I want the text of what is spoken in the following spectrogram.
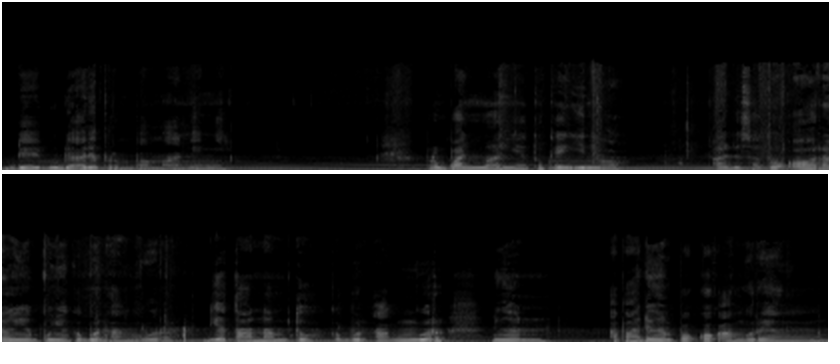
di udah ada perumpamaan ini. Perumpamaannya tuh kayak gini loh. Ada satu orang yang punya kebun anggur. Dia tanam tuh kebun anggur dengan apa? Dengan pokok anggur yang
